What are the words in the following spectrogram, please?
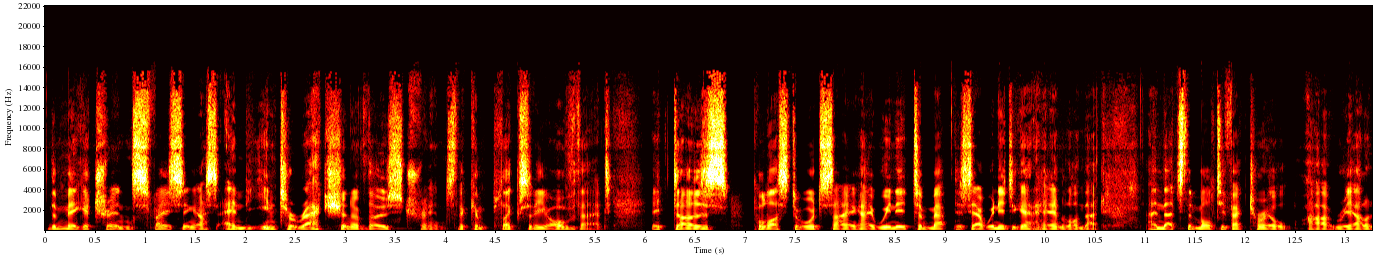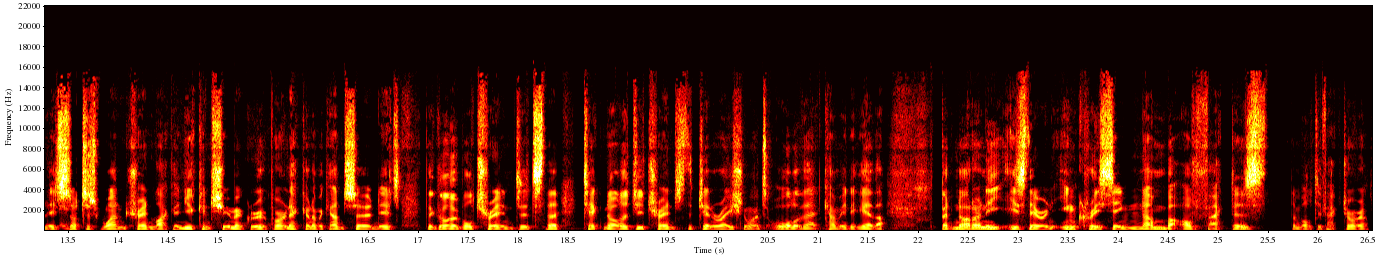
the mega trends facing us and the interaction of those trends, the complexity of that, it does pull us towards saying, hey, we need to map this out. We need to get a handle on that. And that's the multifactorial uh, reality. It's not just one trend like a new consumer group or an economic uncertainty. It's the global trends, it's the technology trends, the generational ones, all of that coming together. But not only is there an increasing number of factors, the multifactorial,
